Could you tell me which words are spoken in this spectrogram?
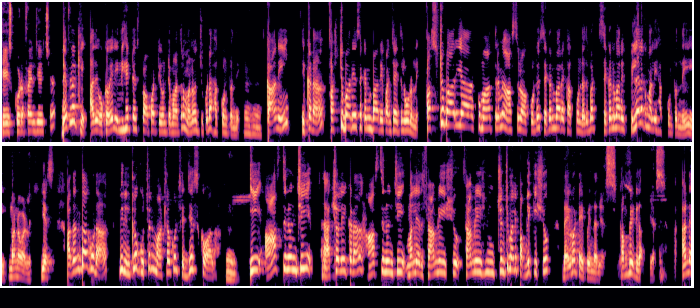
కేసు కూడా ఫైల్ చేయొచ్చా? డెఫినెట్లీ అది ఒకవేళ ఇన్హెరిటెన్స్ ప్రాపర్టీ ఉంటే మాత్రం మనోజ్ కూడా హక్కు ఉంటుంది. కానీ ఇక్కడ ఫస్ట్ భార్య సెకండ్ భార్య పంచాయతీలు కూడా ఉన్నాయి. ఫస్ట్ భార్యకు మాత్రమే ఆస్తులు హక్కు ఉంటుంది సెకండ్ భార్యకు హక్కు ఉండదు. బట్ సెకండ్ భార్య పిల్లలకు మళ్ళీ హక్కు ఉంటుంది. మన వాళ్ళకి ఎస్ అదంతా కూడా మీరు ఇంట్లో కూర్చొని మాట్లాడుకొని సెట్ చేసుకోవాలా. ఈ ఆస్తి నుంచి యాక్చువల్లీ ఇక్కడ ఆస్తి నుంచి మళ్ళీ అది ఫ్యామిలీ ఇష్యూ ఫ్యామిలీ ఇష్యూ నుంచి మళ్ళీ పబ్లిక్ ఇష్యూ డైవర్ట్ అయిపోయింది అది. ఎస్ కంప్లీట్గా. అంటే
